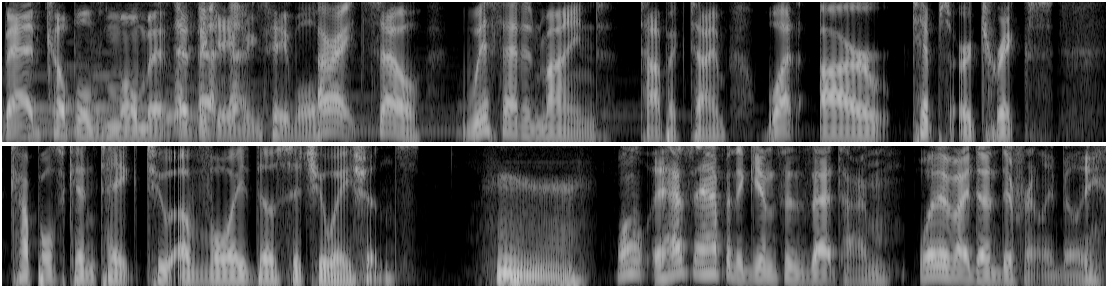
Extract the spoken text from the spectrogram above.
bad couples moment at the gaming table. All right. So, with that in mind, topic time, what are tips or tricks couples can take to avoid those situations? Hmm. Well, it hasn't happened again since that time. What have I done differently, Billy?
